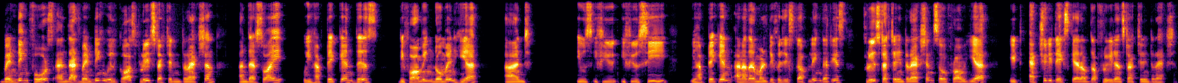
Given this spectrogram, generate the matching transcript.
bending force and that bending will cause fluid structure interaction. And that's why we have taken this deforming domain here. And use if you if you see we have taken another multiphysics coupling that is fluid structure interaction. So from here it actually takes care of the fluid and structure interaction.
